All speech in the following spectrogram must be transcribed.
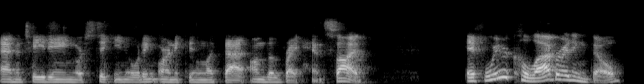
annotating or sticky noting or anything like that on the right hand side. If we're collaborating though,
